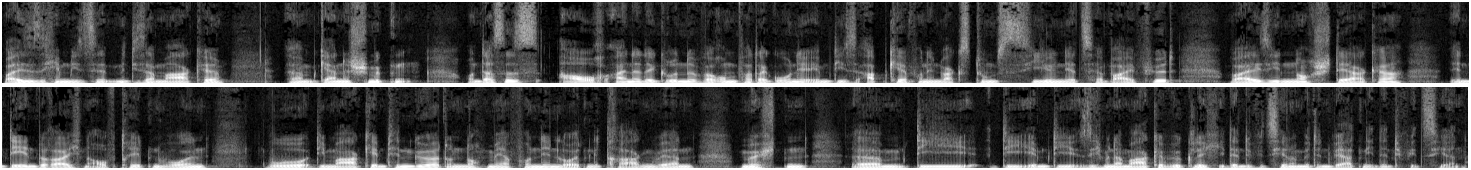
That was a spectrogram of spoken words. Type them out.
weil sie sich mit dieser Marke ähm, gerne schmücken. Und das ist auch einer der Gründe, warum Patagonia eben diese Abkehr von den Wachstumszielen jetzt herbeiführt, weil sie noch stärker in den Bereichen auftreten wollen, wo die Marke eben hingehört und noch mehr von den Leuten getragen werden möchten, ähm, die, die eben die sich mit der Marke wirklich identifizieren und mit den Werten identifizieren.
